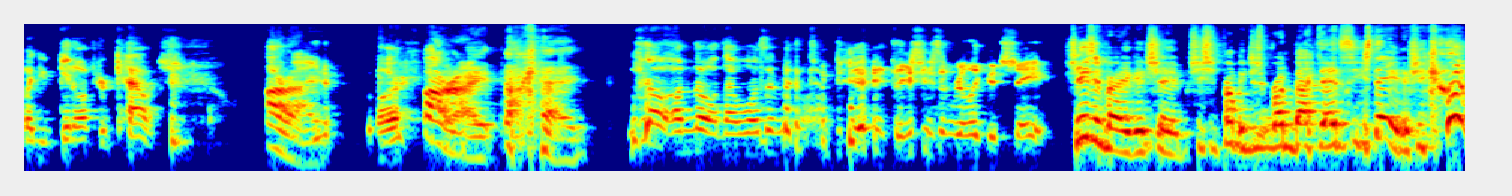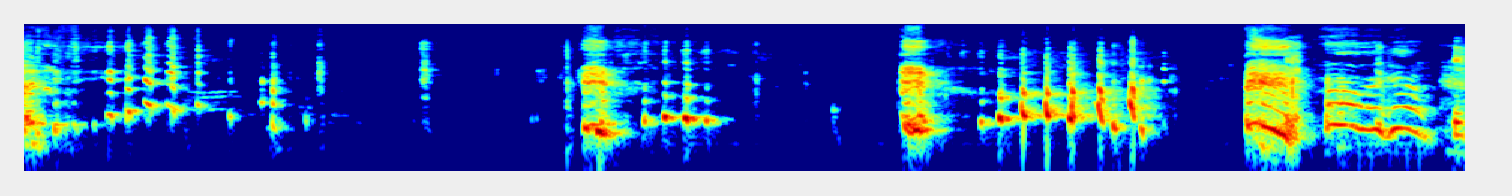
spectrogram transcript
But you get off your couch. all right. Or, All right. Okay. no, uh, no, that wasn't meant to be anything. She's in really good shape. She's in very good shape. She should probably just run back to NC State if she could. oh my god.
